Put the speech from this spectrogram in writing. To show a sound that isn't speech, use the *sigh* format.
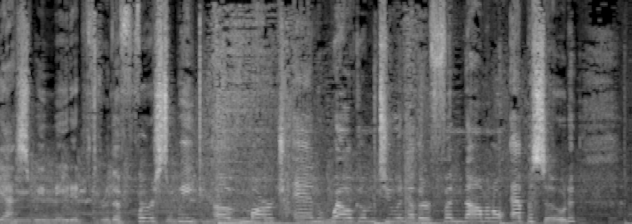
Yes, we made it through the first week of March, and welcome to another phenomenal episode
